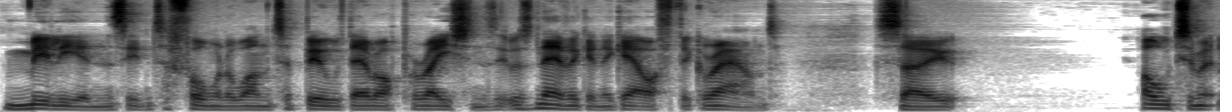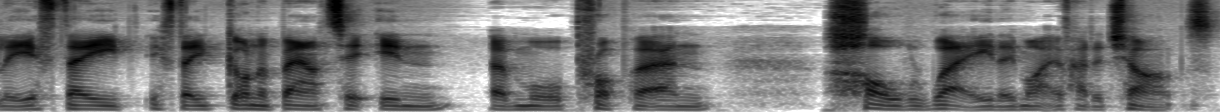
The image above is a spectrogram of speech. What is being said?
millions into Formula One to build their operations. It was never going to get off the ground. So ultimately, if they if they'd gone about it in a more proper and whole way, they might have had a chance.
